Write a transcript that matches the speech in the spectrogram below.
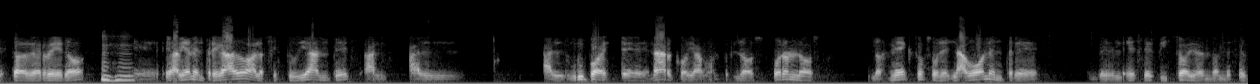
estado de Guerrero, eh, habían entregado a los estudiantes al, al, al grupo este narco, digamos, los fueron los los nexos o el eslabón entre ese episodio en donde se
